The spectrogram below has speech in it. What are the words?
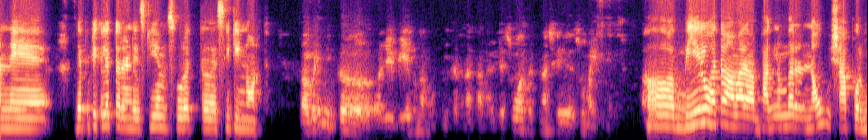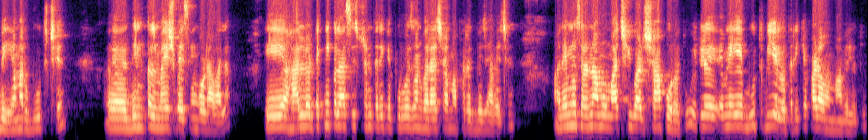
અને deputy collector and SDM Surat city north. Madam એક જે બીએલઓ મોતની ઘટના સામે આવી છે. શું આ ઘટના છે? શું માહિતી છે? બીએલઓ હતા અમારા ભાગ નંબર નવ, શાહપુર બે, અમારું બૂથ છે. દિનકલ મહેશભાઈ સિંગોડાવાલા. એ હાલ ટેકનિકલ આસિસ્ટન્ટ તરીકે પૂર્વ ઝોન વરાછામાં ફરજ બજાવે છે. અને એમનું સરનામું માછીવાડ શાહપુર હતું. એટલે એમને એ બૂથ બીએલઓ તરીકે ફાળવવામાં આવેલ હતું.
